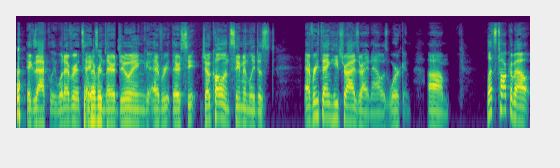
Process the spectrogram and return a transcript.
exactly, whatever it takes, Whatever it and they're doing every. They're Joe Collins seemingly just everything he tries right now is working. Um, let's talk about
